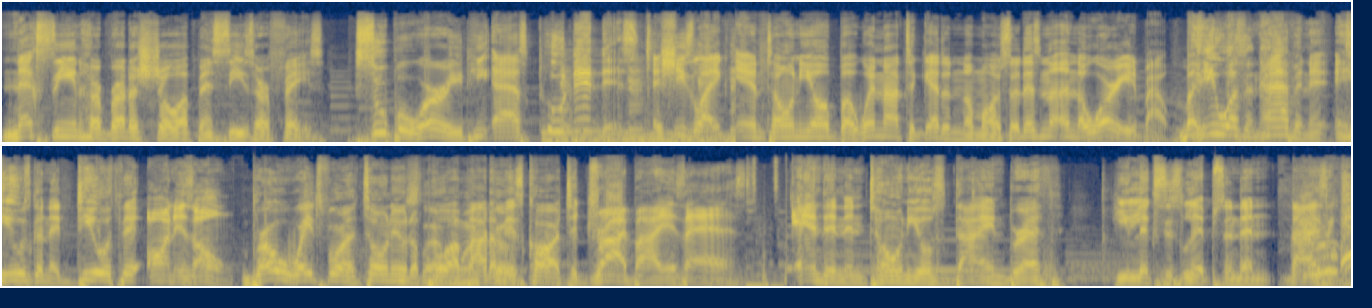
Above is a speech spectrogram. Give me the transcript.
Next scene, her brother show up and sees her face. Super worried, he asked, Who did this? And she's like, Antonio, but we're not together no more, so there's nothing to worry about. But he wasn't having it, and he was gonna deal with it on his own. Bro waits for Antonio to like pull up out of his car to drive by his ass. And in Antonio's dying breath, he licks his lips and then dies again.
